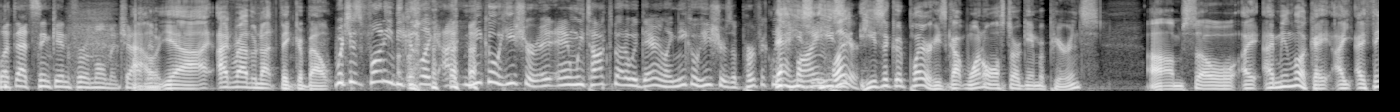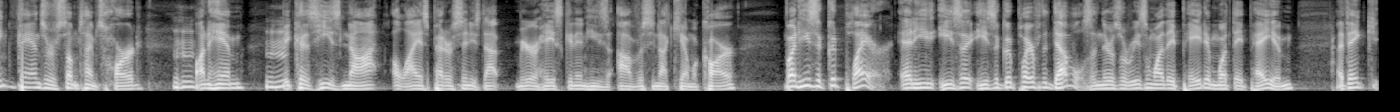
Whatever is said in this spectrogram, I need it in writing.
Let that sink in for a moment, Chapman. Oh, yeah, I, would rather not think about. Which is funny because like I, Nico Hischier, and we talked about it with Darren. Like Nico Hischier is a perfectly yeah, he's, fine he's player. A, he's a good player. He's got one All Star game appearance. Um, so I, I mean, look, I, I, I think fans are sometimes hard mm-hmm. on him mm-hmm. because he's not Elias Pettersson. He's not Miro Heiskanen. He's obviously not Cale Makar but he's a good player, and he, he's a he's a good player for the Devils, and there's a reason why they paid him what they pay him. I think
